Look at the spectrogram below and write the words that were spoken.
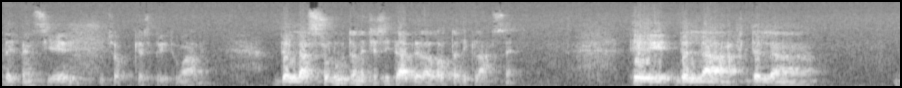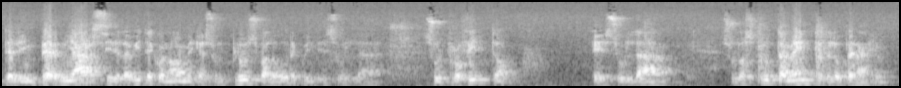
dei pensieri, di ciò che è spirituale, dell'assoluta necessità della lotta di classe e della, della, dell'imperniarsi della vita economica sul plus valore, quindi sul, sul profitto e sulla, sullo sfruttamento dell'operaio.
